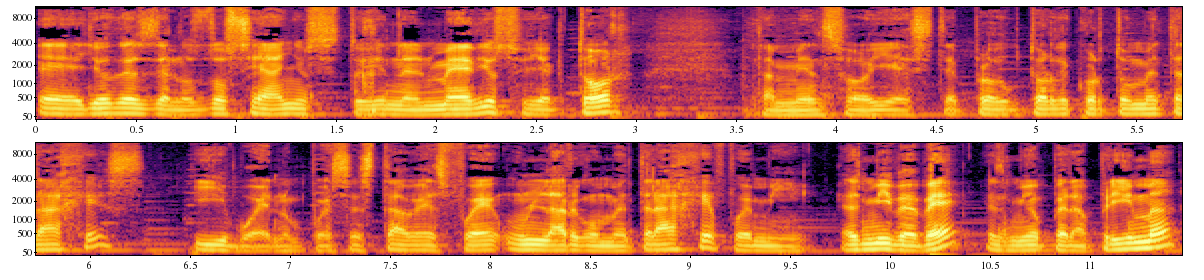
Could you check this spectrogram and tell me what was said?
Eh, yo desde los 12 años estoy en el medio, soy actor, también soy este productor de cortometrajes. Y bueno, pues esta vez fue un largometraje, fue mi, es mi bebé, es mi ópera prima.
